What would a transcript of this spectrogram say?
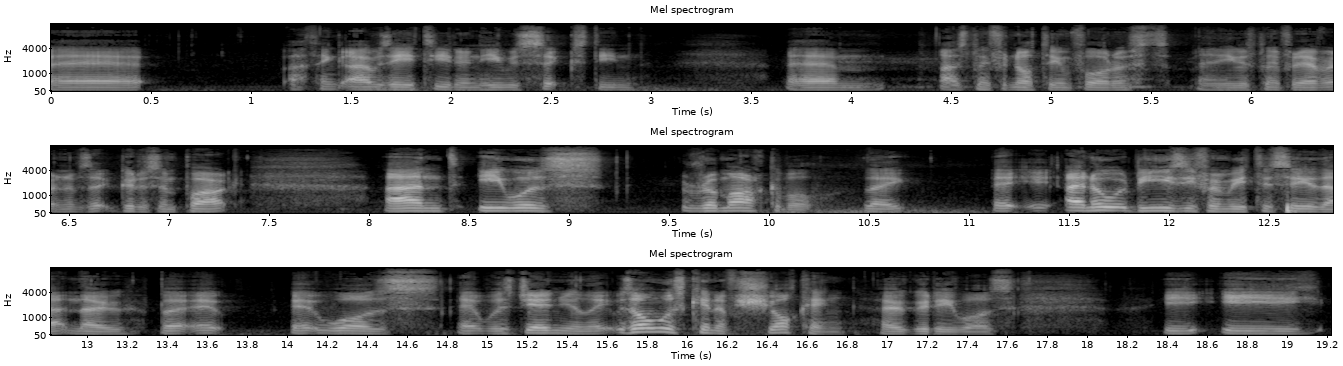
Uh, I think I was 18 and he was 16. Um, I was playing for Nottingham Forest and he was playing for Everton. It was at Goodison Park, and he was remarkable. Like it, it, I know it would be easy for me to say that now, but it it was it was genuinely it was almost kind of shocking how good he was he he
